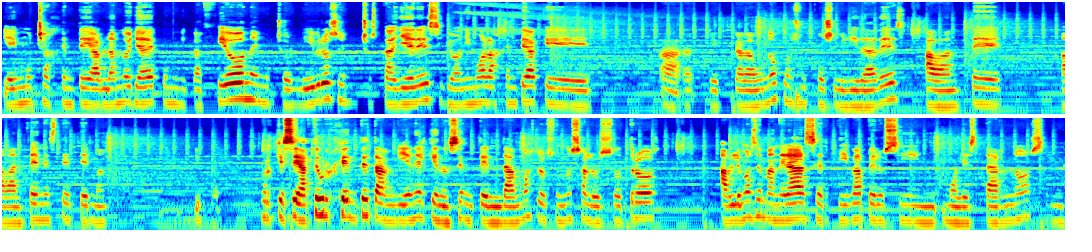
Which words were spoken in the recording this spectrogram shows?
y hay mucha gente hablando ya de comunicación, hay muchos libros, hay muchos talleres y yo animo a la gente a que, que cada uno con sus posibilidades avance, avance en este tema. porque se hace urgente también el que nos entendamos los unos a los otros, hablemos de manera asertiva pero sin molestarnos, sin,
